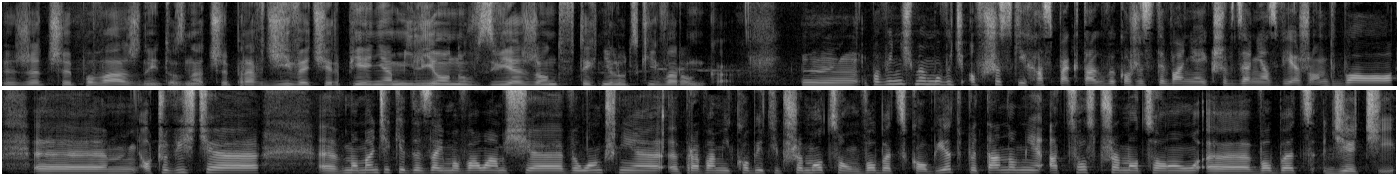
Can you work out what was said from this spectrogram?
rzeczy poważnej, to znaczy prawdziwe cierpienia milionów zwierząt w tych nieludzkich warunkach? Mm, powinniśmy mówić o wszystkich aspektach wykorzystywania i krzywdzenia zwierząt, bo oczywiście e, w momencie, kiedy zajmowałam się wyłącznie e, prawami kobiet i przemocą wobec kobiet, pytano mnie, a co z przemocą e, wobec dzieci,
